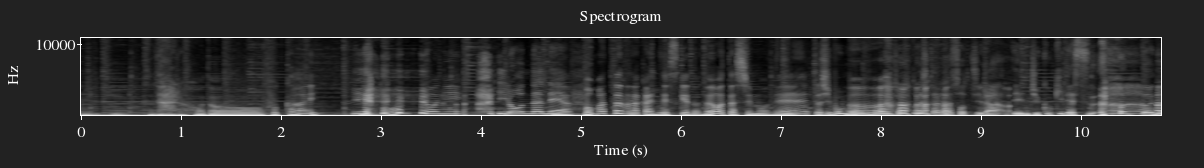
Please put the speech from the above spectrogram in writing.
うんうん、なるほど。深い本当に。いろんなね。もう真っ只中にですけどね、私もね、うん、私ももう,、もうちょっとしたらそちら 円熟期です。本当に。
